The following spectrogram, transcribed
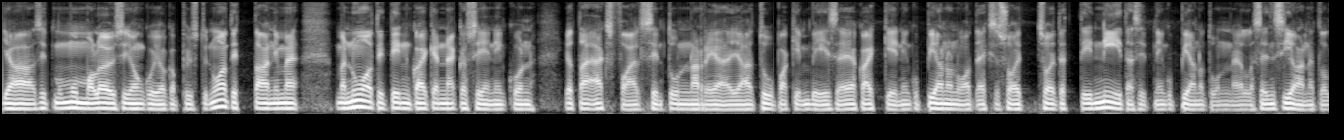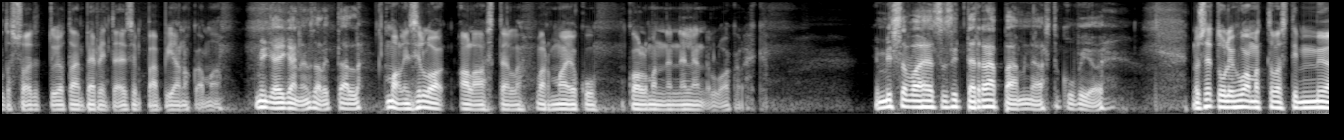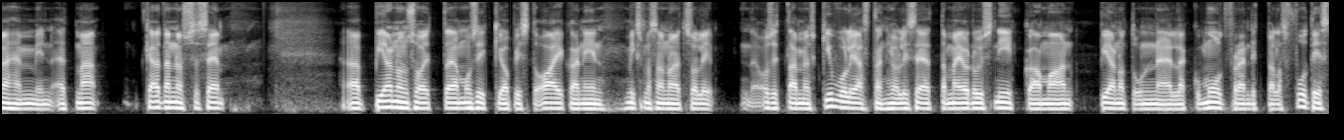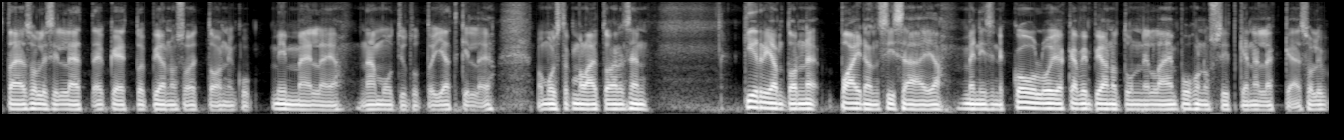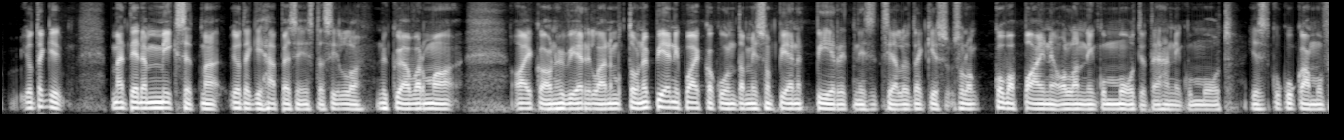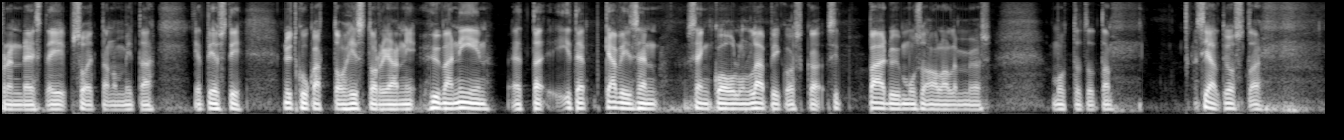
ja sitten mun mummo löysi jonkun, joka pystyi nuotittaa, niin me, mä nuotitin kaiken näköisiä niin kuin jotain X-Filesin tunnaria ja Tupakin biisejä ja kaikkia niin kuin pianonuoteeksi soit, soitettiin niitä sitten niin pianotunneilla sen sijaan, että oltaisiin soitettu jotain perinteisempää pianokamaa. Mikä ikäinen sä olit tällä? Mä olin silloin ala-asteella, varmaan joku kolmannen, neljännen luokalla ehkä. Ja missä vaiheessa sitten räpääminen astui kuvioihin? No se tuli huomattavasti myöhemmin, että mä käytännössä se pianonsoitto ja musiikkiopistoaika, niin miksi mä sanoin, että se oli osittain myös kivuliasta, niin oli se, että mä jouduin sniikkaamaan pianotunneille, kun muut frendit pelas futista ja se oli silleen, että okei, okay, toi pianosoitto on niinku mimmeille ja nämä muut jutut on jätkille. Ja mä muistan, kun mä laitoin aina sen kirjan tonne paidan sisään ja menin sinne kouluun ja kävin pianotunnilla en puhunut siitä kenellekään. Se oli jotenkin, mä en tiedä miksi, että mä jotenkin häpesin sitä silloin. Nykyään varmaan aika on hyvin erilainen, mutta tuonne pieni paikkakunta, missä on pienet piirit, niin sit siellä jotenkin sulla on kova paine olla niin kuin muut ja tehdä niin kuin muut. Ja sitten kun kukaan mun frendeistä ei soittanut mitään. Ja tietysti nyt kun katsoo historiaa, niin hyvä niin, että itse kävin sen, sen koulun läpi, koska sitten päädyin musa-alalle myös. Mutta tota, sieltä jostain.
